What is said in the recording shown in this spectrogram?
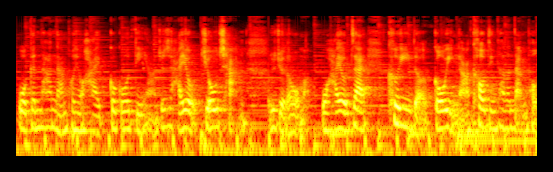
我跟她男朋友还勾勾顶啊，就是还有纠缠。我就觉得我们我还有在刻意的勾引啊，靠近她的男朋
